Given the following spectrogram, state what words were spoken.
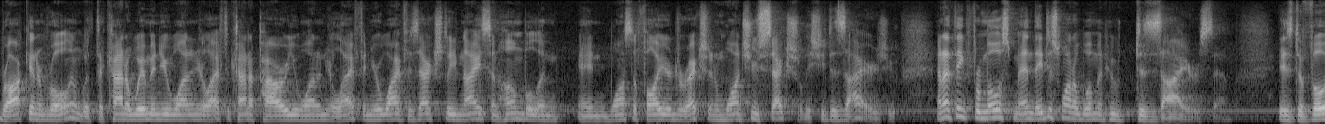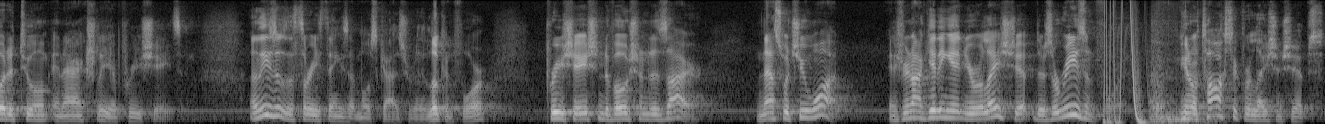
rocking and rolling with the kind of women you want in your life, the kind of power you want in your life, and your wife is actually nice and humble and, and wants to follow your direction and wants you sexually. She desires you. And I think for most men, they just want a woman who desires them, is devoted to them, and actually appreciates them. And these are the three things that most guys are really looking for appreciation, devotion, and desire. And that's what you want. And if you're not getting it in your relationship, there's a reason for it. You know, toxic relationships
